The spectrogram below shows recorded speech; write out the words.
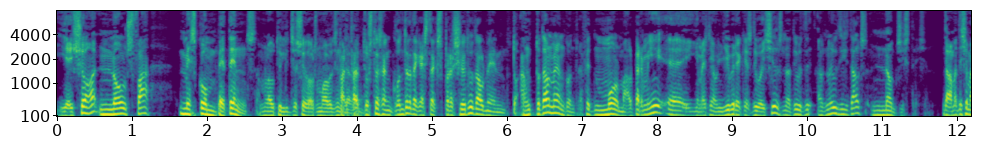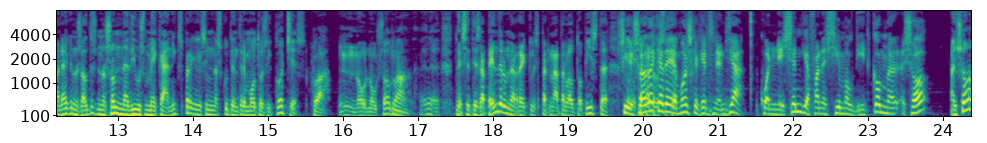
I això no els fa més competents amb la utilització dels mòbils Per tant, tu estàs en contra d'aquesta expressió totalment. To- en- Totalment en contra, ha fet molt mal. Per mi, eh, i a més hi ha un llibre que es diu així, els natius, els nadius digitals no existeixen. De la mateixa manera que nosaltres no som nadius mecànics perquè haguéssim nascut entre motos i cotxes. Clar. No, no ho som. Clar. Eh, Necessites aprendre unes regles per anar per l'autopista. Sí, això de que dèiem, és que aquests nens ja, quan neixen, ja fan així amb el dit, com eh, això... Això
